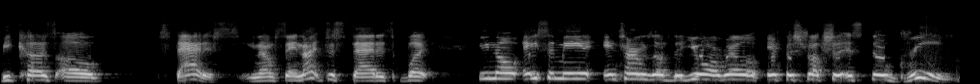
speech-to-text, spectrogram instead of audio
because of status. You know what I'm saying? Not just status, but you know, Ace Amin in terms of the URL infrastructure is still green.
